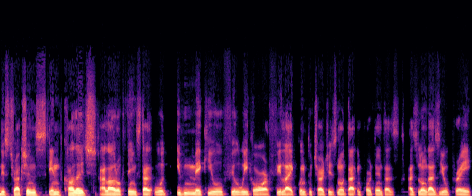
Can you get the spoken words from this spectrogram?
distractions in college, a lot of things that would even make you feel weak or feel like going to church is not that important as as long as you pray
